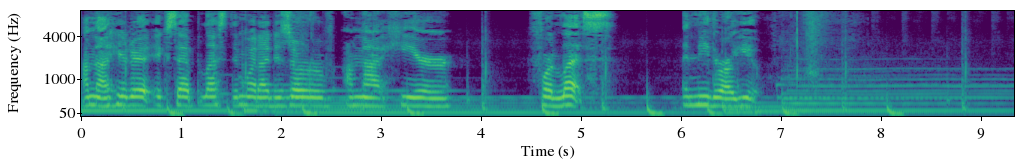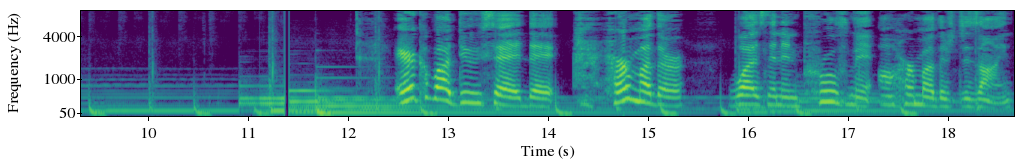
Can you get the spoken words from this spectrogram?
I'm not here to accept less than what I deserve. I'm not here for less, and neither are you. Erykah Badu said that her mother was an improvement on her mother's design,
